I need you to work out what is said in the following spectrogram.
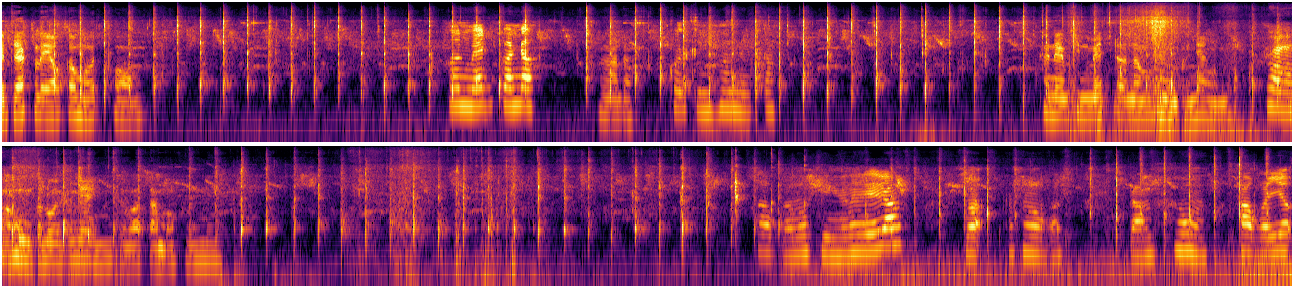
ยแจ็คแล้วก็เมดพร้อม เฮิร์นเม็ดกันเด้อมาดอกคนกินเฮิร์นเม็ดกันคะแนนกินเม็ดเดินนำหุงกันยังนี่แฮ่มาหุงกันหน่อยผู้ใหญ่นี่แต่ว่าตำเอาคนหนึงเข้ากันมากินกันเลยเด้อก็เข้ากันตามห้องเข้ากันเยอะ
